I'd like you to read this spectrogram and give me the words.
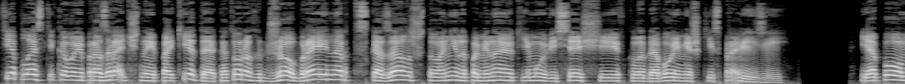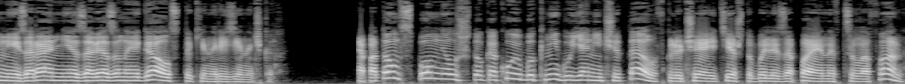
те пластиковые прозрачные пакеты, о которых Джо Брейнард сказал, что они напоминают ему висящие в кладовой мешки с провизией. Я помню и заранее завязанные галстуки на резиночках. А потом вспомнил, что какую бы книгу я ни читал, включая те, что были запаяны в целлофан,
